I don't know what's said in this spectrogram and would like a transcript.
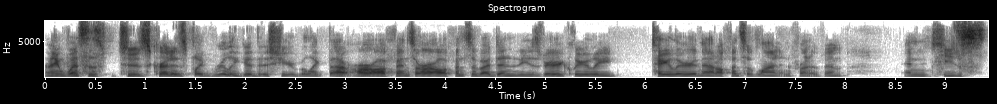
I mean, Wentz is, to his credit has played really good this year, but like that, our offense, our offensive identity is very clearly Taylor and that offensive line in front of him, and he's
